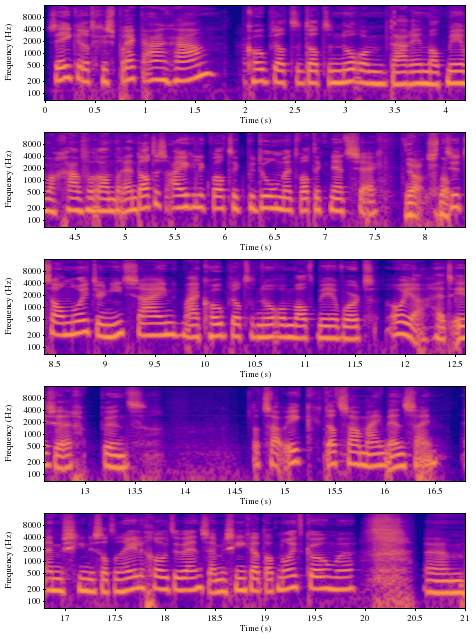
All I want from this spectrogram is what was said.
Zeker het gesprek aangaan. Ik hoop dat, dat de norm daarin wat meer mag gaan veranderen. En dat is eigenlijk wat ik bedoel met wat ik net zeg. Ja, snap. Dit zal nooit er niet zijn, maar ik hoop dat de norm wat meer wordt. Oh ja, het is er. Punt. Dat zou ik, dat zou mijn wens zijn. En misschien is dat een hele grote wens en misschien gaat dat nooit komen. Ehm,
